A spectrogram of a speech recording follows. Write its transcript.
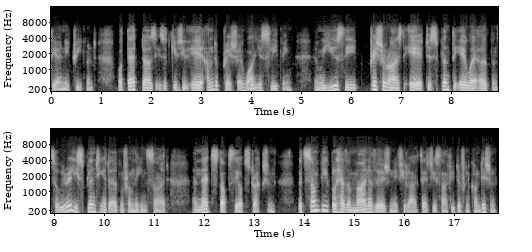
the only treatment. What that does is it gives you air under pressure while you're sleeping, and we use the pressurized air to splint the airway open. So we're really splinting it open from the inside and that stops the obstruction. But some people have a minor version, if you like. It's actually a slightly different condition,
